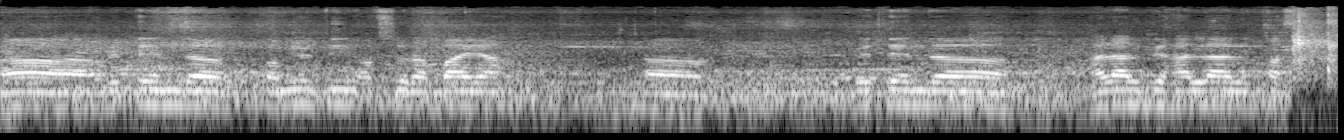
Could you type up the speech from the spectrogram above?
uh, within the community of Surabaya, uh, within the Halal Bihalal Pas-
